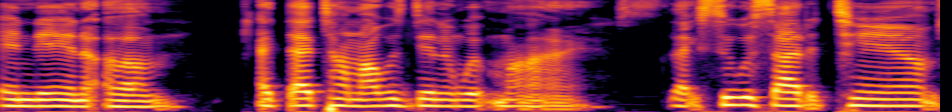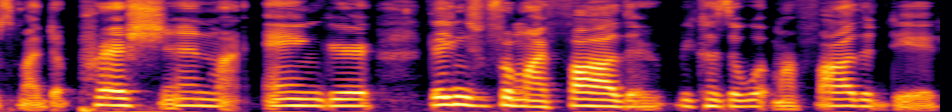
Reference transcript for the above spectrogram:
and then um, at that time I was dealing with my like suicide attempts, my depression, my anger, things from my father because of what my father did.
